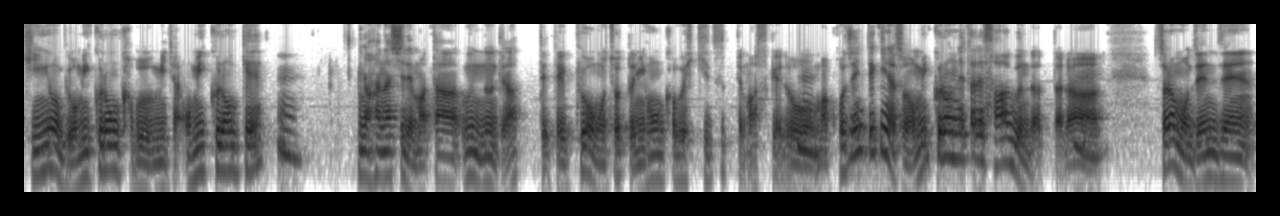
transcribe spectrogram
金曜日オミクロン株みたいなオミクロン系、の話でまたうんぬんってなってて今日もちょっと日本株引きずってますけど、うん、まあ個人的にはそのオミクロンネタで騒ぐんだったら、うん、それはもう全然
